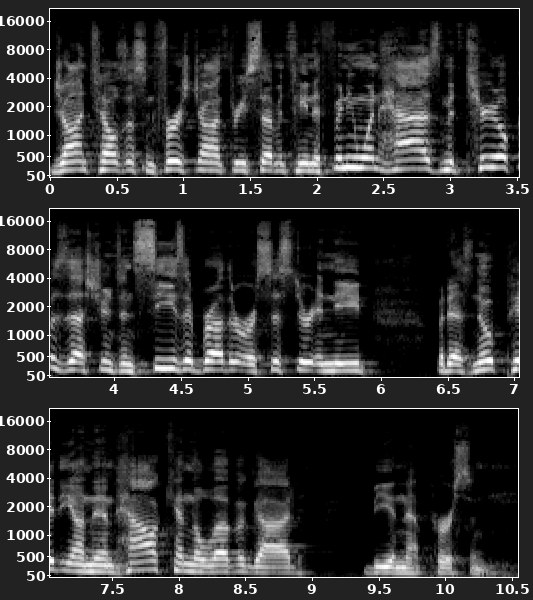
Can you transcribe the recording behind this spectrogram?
John tells us in 1 John 3:17, if anyone has material possessions and sees a brother or sister in need, but has no pity on them, how can the love of God be in that person?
